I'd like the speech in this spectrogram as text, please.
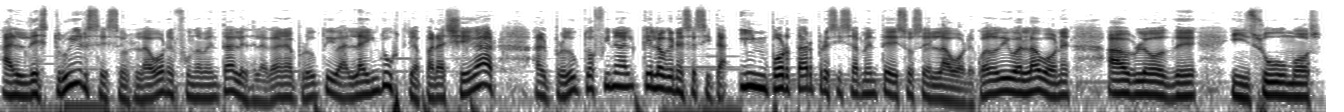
Al destruirse esos eslabones fundamentales de la cadena productiva, la industria para llegar al producto final, ¿qué es lo que necesita? Importar precisamente esos eslabones. Cuando digo eslabones, hablo de insumos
